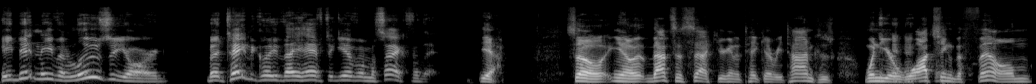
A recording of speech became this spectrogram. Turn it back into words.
He didn't even lose a yard but technically they have to give him a sack for that. Yeah. So, you know, that's a sack you're going to take every time because when you're watching the film,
